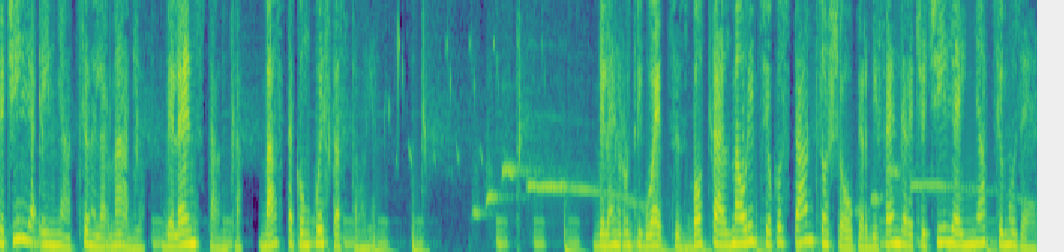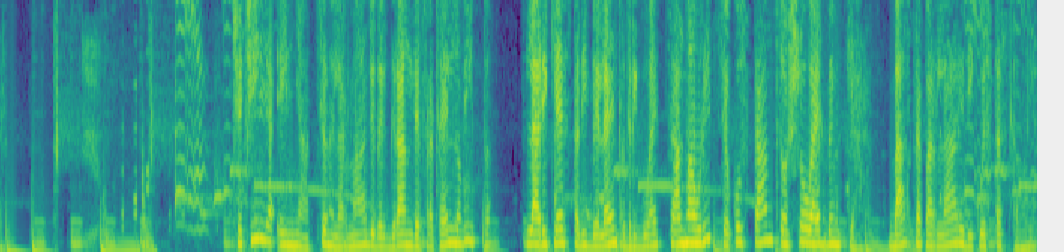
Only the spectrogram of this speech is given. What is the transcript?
Cecilia e Ignazio nell'armadio, Belen stanca, basta con questa storia. Belen Rodriguez sbotta al Maurizio Costanzo Show per difendere Cecilia e Ignazio Moser. Cecilia e Ignazio nell'armadio del grande fratello Vip? La richiesta di Belen Rodriguez al Maurizio Costanzo Show è ben chiara, basta parlare di questa storia.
